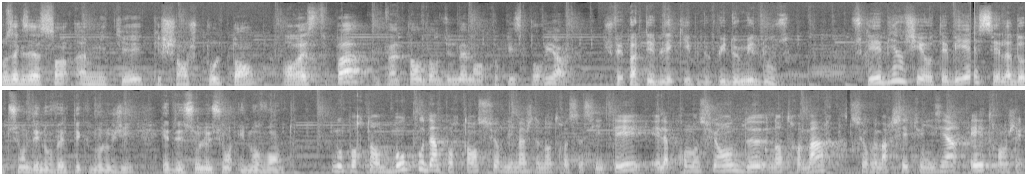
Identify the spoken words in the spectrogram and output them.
Nous exerçons un métier qui change tout le temps. On ne reste pas 20 ans dans une même entreprise pour rien. Je fais partie de l'équipe depuis 2012. Ce qui est bien chez OTBS, c'est l'adoption des nouvelles technologies et des solutions innovantes. Nous portons beaucoup d'importance sur l'image de notre société et la promotion de notre marque sur le marché tunisien et étranger.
